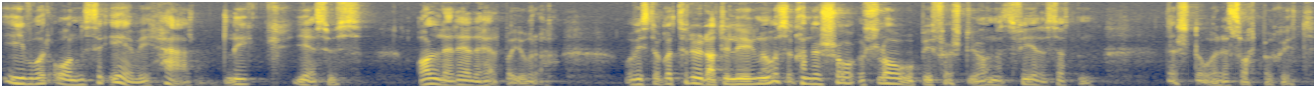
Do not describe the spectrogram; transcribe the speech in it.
i vår ånd så er vi helt lik Jesus allerede her på jorda. Og Hvis dere tror at de lyver nå, så kan dere slå opp i 1. Johannes 4, 17. Der står det svart på hvitt.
